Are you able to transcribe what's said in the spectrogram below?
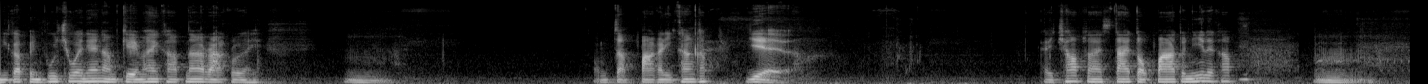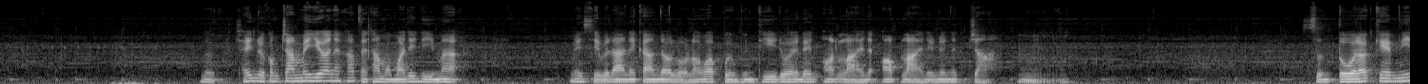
นี่ก็เป็นผู้ช่วยแนะนำเกมให้ครับ น่ารักเลย อืม ผมจับปลากันอีกครั้งครับ เย่ใครชอบสไตล์ตกปลาตัวนี้เลยครับ อืมหน่วย ใช้หน่วยความจำไม่เยอะนะครับ แต่ทำออกมาได้ดีมาก ไม่เสียเวลาในการดาวน์โหลดแล้วว่าเปลืองพื้นที่ด้วยเล่นออนไลน์และออฟไลน์ด้วยนะจ๊ะส่วนตัวแล้วเกมนี้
